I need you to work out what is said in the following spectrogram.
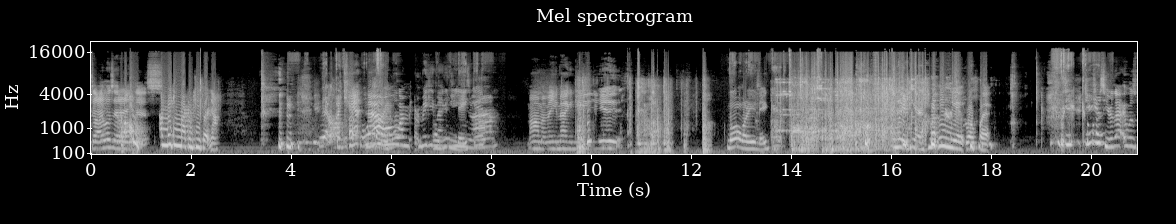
Delilah's editing Oh. this. I'm making mac and cheese right now. I can't oh, Sorry. now. I'm making mac and cheese, naked? mom. Mom, I'm making mac and cheese. Yeah. Mom, are you naked? Wait, here, let me mute real quick. Did you, did you just hear that? It was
